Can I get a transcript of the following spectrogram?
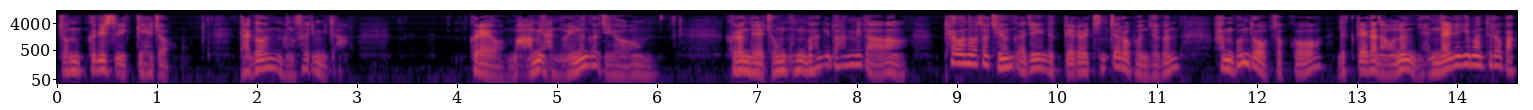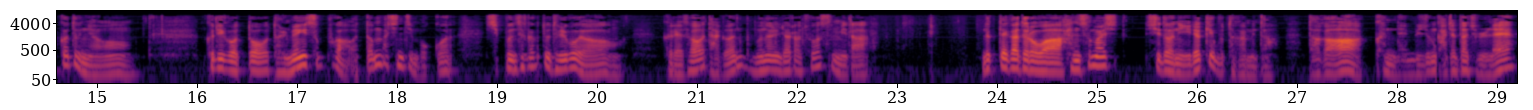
좀 끓일 수 있게 해줘. 닭은 망설입니다. 그래요. 마음이 안 놓이는 거지요. 그런데 좀 궁금하기도 합니다. 태어나서 지금까지 늑대를 진짜로 본 적은 한 번도 없었고 늑대가 나오는 옛날 얘기만 들어봤거든요. 그리고 또 돌멩이 수프가 어떤 맛인지 먹고 싶은 생각도 들고요. 그래서 닭은 문을 열어 주었습니다. 늑대가 들어와 한숨을 쉬더니 이렇게 부탁합니다. 닭아, 큰 냄비 좀 가져다 줄래?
